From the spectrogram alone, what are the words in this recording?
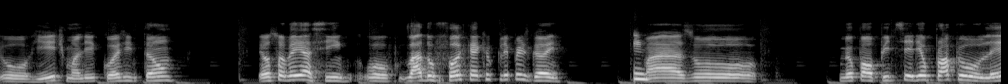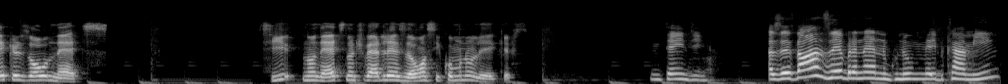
o ritmo ali, coisa. Então, eu sou meio assim. O lado fã quer que o Clippers ganhe. Sim. Mas o meu palpite seria o próprio Lakers ou o Nets. Se no Nets não tiver lesão, assim como no Lakers. Entendi. Às vezes dá uma zebra, né? No, no meio do caminho.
